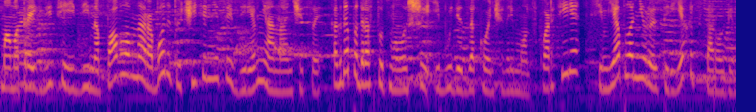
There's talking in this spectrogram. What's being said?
Мама троих детей Дина Павловна работает учительницей в деревне Ананчицы. Когда подрастут малыши и будет закончен ремонт в квартире, семья планирует переехать в Старобин.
